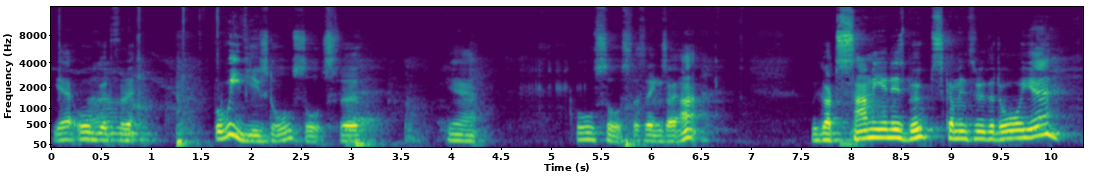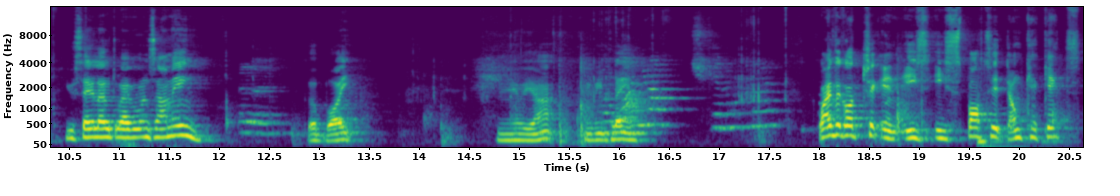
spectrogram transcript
yeah, all um, good for it. Um, but we've used all sorts for, yeah, all sorts of things like that. We got Sammy in his boots coming through the door. Yeah, you say hello to everyone, Sammy. Hello. Good boy. Here we are. We've been playing. Why have I got chicken? He's he's spotted. Don't kick it.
